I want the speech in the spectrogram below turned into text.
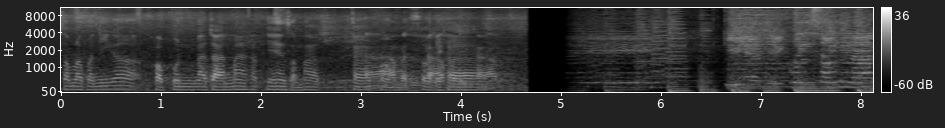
สำหรับวันนี้ก็ขอบคุณอาจารย์มากครับที่ให้สัมภาษณ์ครับผมสวัสดีครับ เกียรติคุณสมนาม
